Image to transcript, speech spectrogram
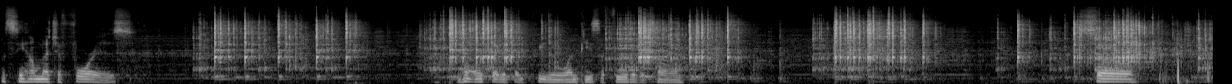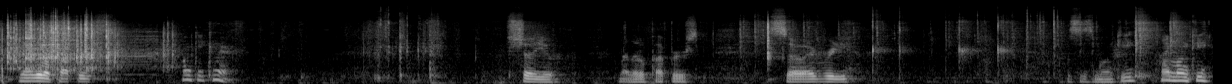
let's see how much a 4 is. That looks like it's like feeding one piece of food at a time. So, my little puppers. Monkey, come here. Show you my little puppers. So every, this is Monkey. Hi Monkey.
